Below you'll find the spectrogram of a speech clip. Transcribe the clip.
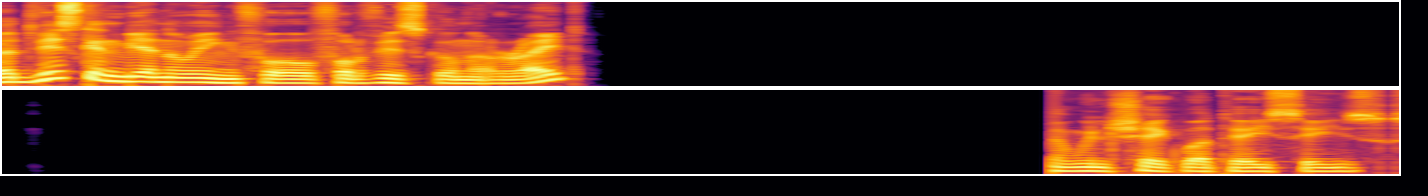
But this can be annoying for, for this corner, right? We'll check what A says.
